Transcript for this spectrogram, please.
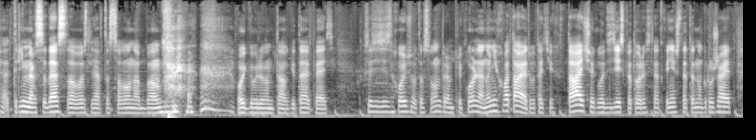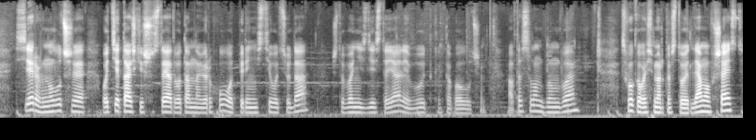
э, три Мерседеса возле автосалона BMW. Ой, говорю, в МТА, в GTA 5. Кстати, здесь заходишь в автосалон, прям прикольно. Но не хватает вот этих тачек вот здесь, которые стоят. Конечно, это нагружает сервер, но лучше вот те тачки, что стоят вот там наверху, вот перенести вот сюда, чтобы они здесь стояли, будет как-то получше. Автосалон BMW. Сколько восьмерка стоит? Лямов 6?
